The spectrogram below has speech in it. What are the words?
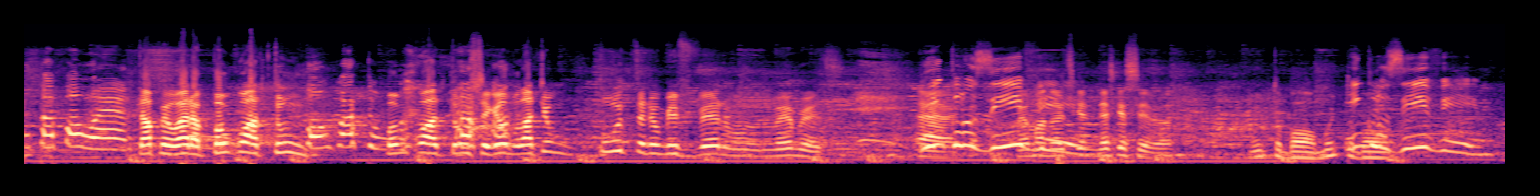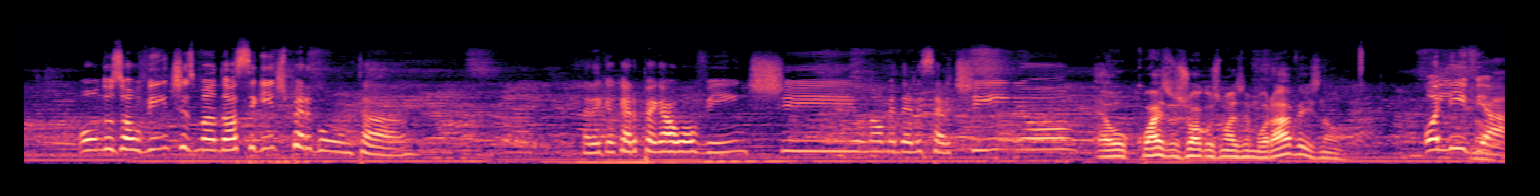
Um Tupperware. Tupperware, pão com atum. Pão com atum. Pão com atum. Chegamos lá, tinha um puta de um buffet no, no Emirates. É, Inclusive- Foi uma noite inesquecível. Muito bom, muito bom. Inclusive, um dos ouvintes mandou a seguinte pergunta. Peraí que eu quero pegar o ouvinte, o nome dele certinho. É o quais os jogos mais memoráveis, não? Olivia.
